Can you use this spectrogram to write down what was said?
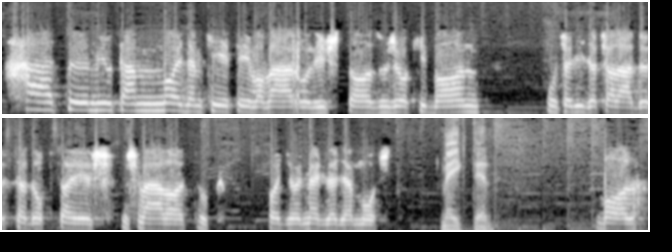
Hát ö, miután majdnem két év a várólista az Uzsokiban, úgyhogy így a család összedobta, és, és vállaltuk, hogy, hogy meglegyen most Melyik térd? bal.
